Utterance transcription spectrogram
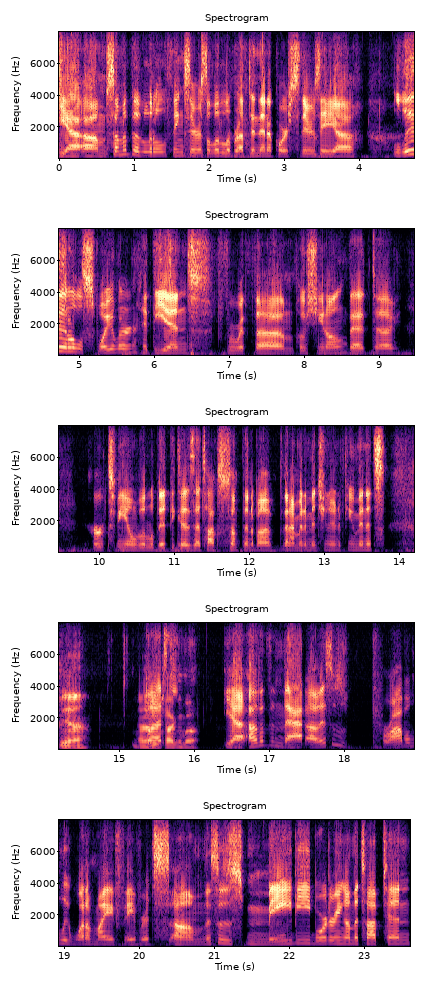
Yeah, um, some of the little things there is a little abrupt, and then of course there's a uh, little spoiler at the end for with um, Hoshino that uh, irks me a little bit because that talks something about that I'm going to mention in a few minutes. Yeah, I know what But you're talking about. Yeah, other than that, uh, this is probably one of my favorites. Um, this is maybe bordering on the top ten.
